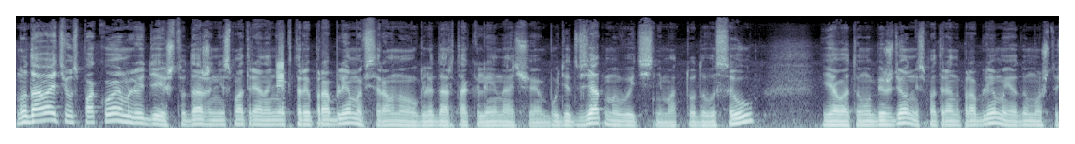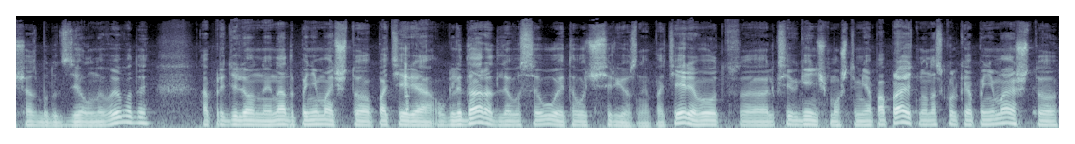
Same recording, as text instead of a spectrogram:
Ну, давайте успокоим людей, что даже несмотря на некоторые проблемы, все равно Угледар так или иначе будет взят, мы вытесним оттуда ВСУ. Я в этом убежден, несмотря на проблемы, я думаю, что сейчас будут сделаны выводы определенные. Надо понимать, что потеря угледара для ВСУ это очень серьезная потеря. Вот, э, Алексей Евгеньевич, можете меня поправить, но насколько я понимаю, что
